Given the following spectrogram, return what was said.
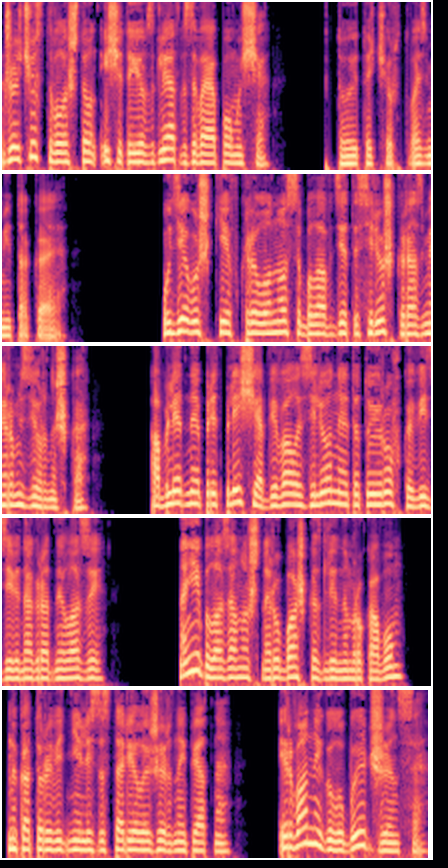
Джой чувствовала, что он ищет ее взгляд, вызывая помощи. Кто это, черт возьми, такая? У девушки в крыло носа была вдета сережка размером зернышка, а бледное предплечье обвивала зеленая татуировка в виде виноградной лозы. На ней была заношенная рубашка с длинным рукавом, на которой виднелись застарелые жирные пятна, и рваные голубые джинсы.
